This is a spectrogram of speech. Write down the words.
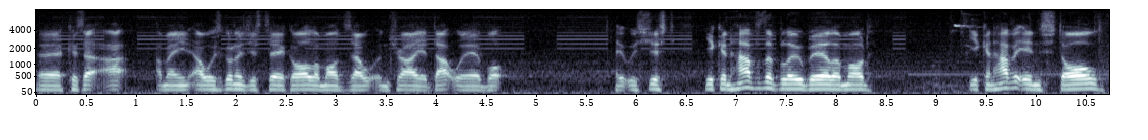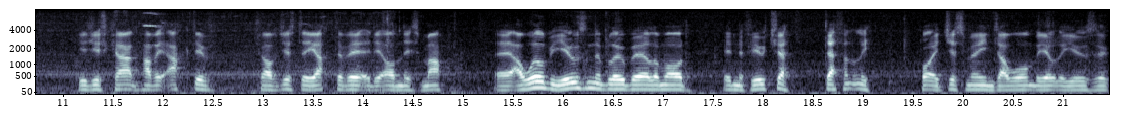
Because uh, I, I, mean, I was gonna just take all the mods out and try it that way, but it was just you can have the blue baler mod, you can have it installed, you just can't have it active so I've just deactivated it on this map. Uh, I will be using the blue baler mod in the future, definitely. But it just means I won't be able to use the,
